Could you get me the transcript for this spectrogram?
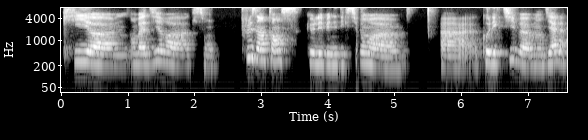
qui, on va dire, qui sont plus intenses que les bénédictions collective mondiale.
